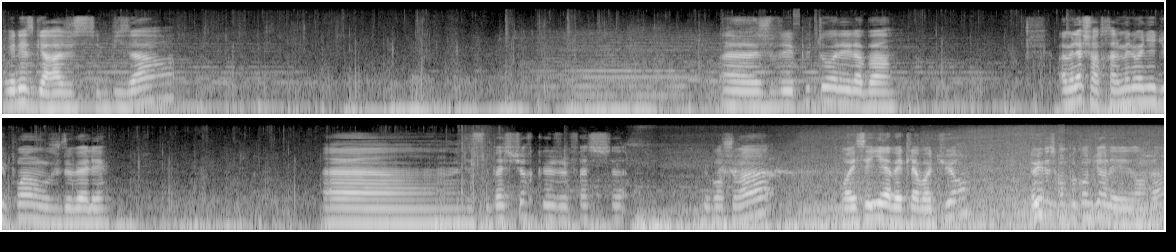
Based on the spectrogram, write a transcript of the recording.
Regardez ce garage, c'est bizarre. Euh, je vais plutôt aller là-bas. Ah mais là je suis en train de m'éloigner du point où je devais aller. Euh, je suis pas sûr que je fasse le bon chemin. On va essayer avec la voiture. Oui parce qu'on peut conduire les engins.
